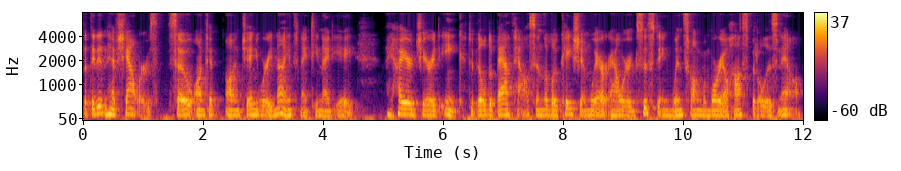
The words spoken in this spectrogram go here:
but they didn't have showers. So on, on January 9th, 1998, I hired Jared Inc. to build a bathhouse in the location where our existing Windsong Memorial Hospital is now,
